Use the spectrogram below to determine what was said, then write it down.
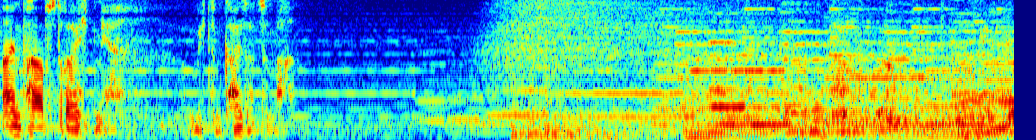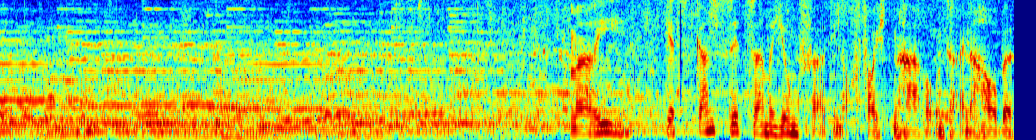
Ein Papst reicht mir, um mich zum Kaiser zu machen. Marie, jetzt ganz sittsame Jungfer, die noch feuchten Haare unter einer Haube,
